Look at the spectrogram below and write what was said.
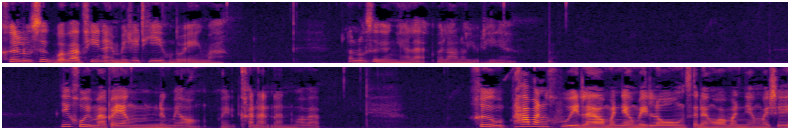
เคยรู้สึกว่าแบบที่ไหนไม่ใช่ที่ของตัวเองปะเรารู้สึกอย่างเงี้ยแหละ เวลาเราอยู่ที่เนี้ยนี่คุยมาก็ยังนึกไม่ออกขนาดนั้นว่าแบบ คือถ้ามันคุยแล้วมันยังไม่โล่งแสดงว่ามันยังไม่ใช่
